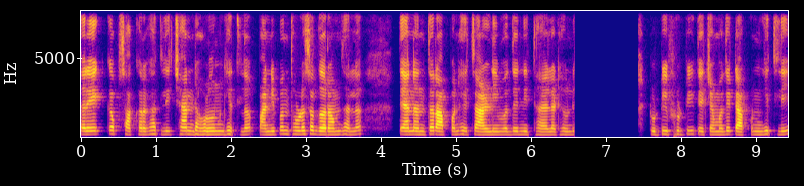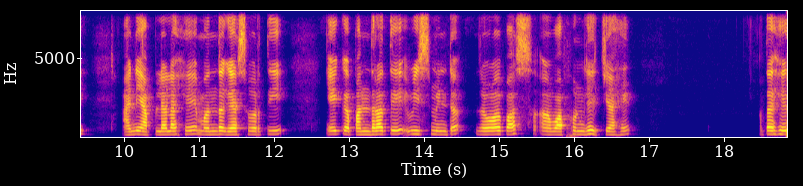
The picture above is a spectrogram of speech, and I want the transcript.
तर एक कप साखर घातली छान ढवळून घेतलं. पाणी पण थोडंसं गरम झालं. त्यानंतर आपण हे चाळणीमध्ये निथळायला ठेवली. टुटी फ्रुटी त्याच्यामध्ये टाकून घेतली. आणि आपल्याला हे मंद गॅसवरती एक पंधरा ते वीस मिनटं जवळपास वाफवून घ्यायचे आहे. आता हे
